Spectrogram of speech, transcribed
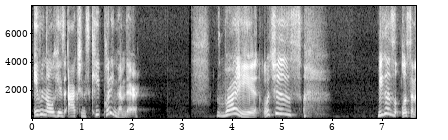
even though his actions keep putting them there. Right. Which is because listen,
